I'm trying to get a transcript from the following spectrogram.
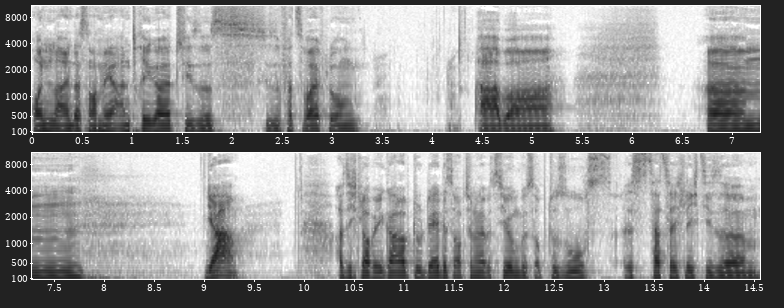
online das noch mehr anträgert, dieses, diese Verzweiflung. Aber ähm, ja, Also ich glaube, egal ob du datest, ob du in einer Beziehung bist, ob du suchst, ist tatsächlich diese,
